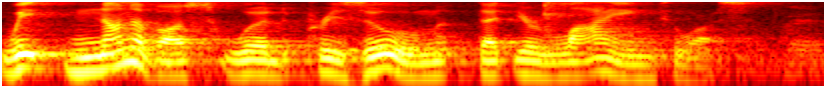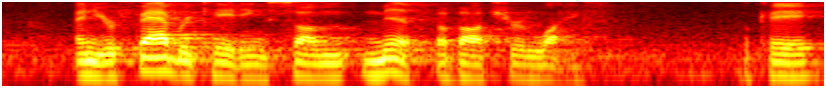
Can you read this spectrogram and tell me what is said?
we, none of us would presume that you're lying to us and you're fabricating some myth about your life. Okay?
